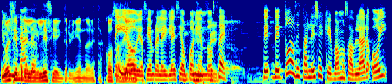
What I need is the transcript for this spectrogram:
Igual siempre nada. la iglesia interviniendo en estas cosas. Sí, digo. obvio, siempre la iglesia oponiéndose. De, de todas estas leyes que vamos a hablar hoy,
